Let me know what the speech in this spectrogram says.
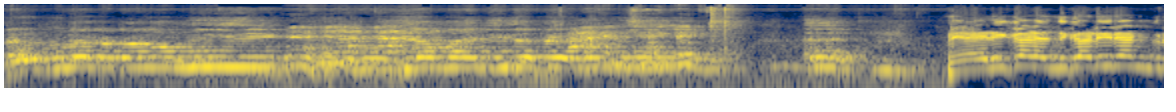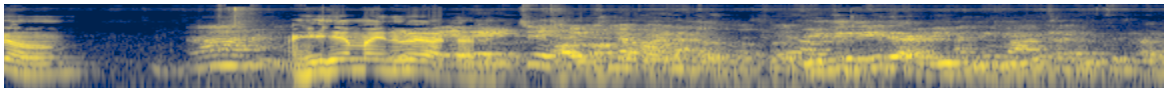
నువ్వే కట్టాలి మమ్మీ. ఈ అమ్మాయి నీదే పేరు మమ్మీ. నీ ఐడి కార్డ్ ఎందుకు అడిగి అనుకున్నావు? ఈఎంఐ నువ్వే కట్టాలి. ఇది నీ డాడీ. అని మాట్లాడుకున్నాం.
